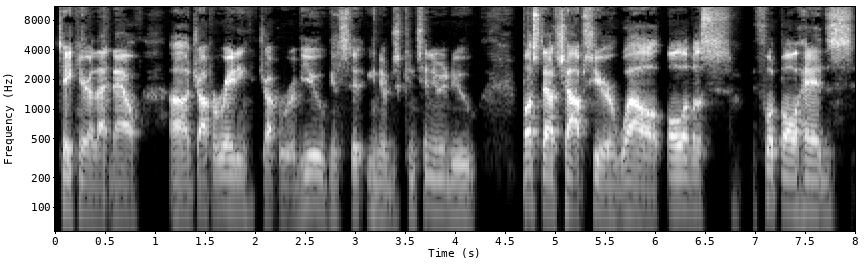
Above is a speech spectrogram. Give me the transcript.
take care of that now. Uh, drop a rating, drop a review. You know, just continuing to bust out chops here while all of us football heads,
